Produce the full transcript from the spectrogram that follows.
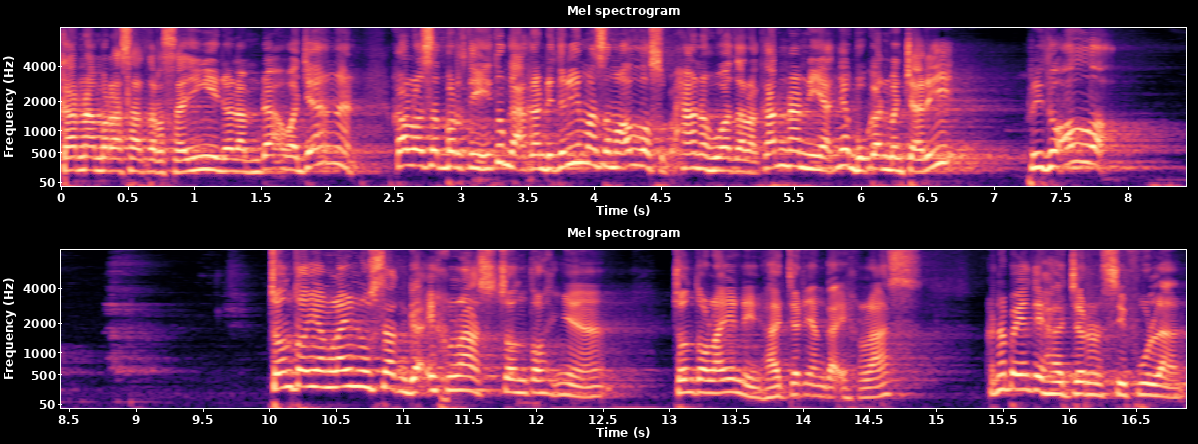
karena merasa tersaingi dalam dakwah. Jangan. Kalau seperti itu nggak akan diterima sama Allah Subhanahu wa taala karena niatnya bukan mencari ridho Allah. Contoh yang lain Ustaz nggak ikhlas contohnya. Contoh lain nih, hajar yang nggak ikhlas. Kenapa yang hajar si fulan?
